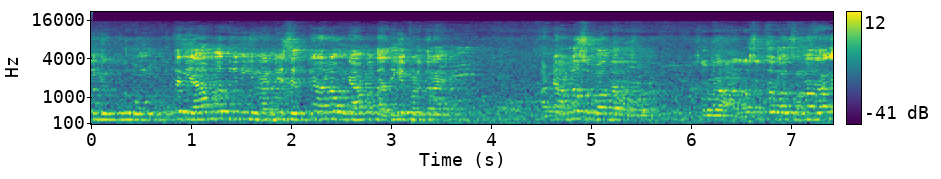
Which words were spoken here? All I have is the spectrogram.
நீங்க கொடுக்கணும் உங்களுக்கு கொடுத்த ஞாபகத்துக்கு நீங்க நன்றி செலுத்தினாலும் உங்க ஞாபகத்தை அதிகப்படுத்துறேன். அப்படி அல்ல சுபாதார சொல்ல சொல்றான். ரசத்தல்லா சொன்னதாக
